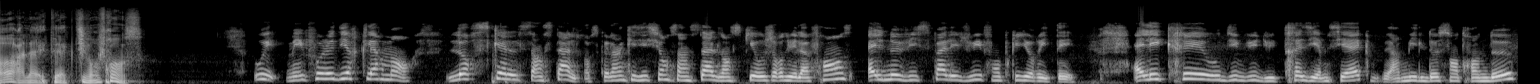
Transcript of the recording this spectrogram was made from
Or, elle a été active en France. Oui, mais il faut le dire clairement, lorsqu'elle s'installe, lorsque l'Inquisition s'installe dans ce qui est aujourd'hui la France, elle ne vise pas les Juifs en priorité. Elle est créée au début du XIIIe siècle, vers 1232,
